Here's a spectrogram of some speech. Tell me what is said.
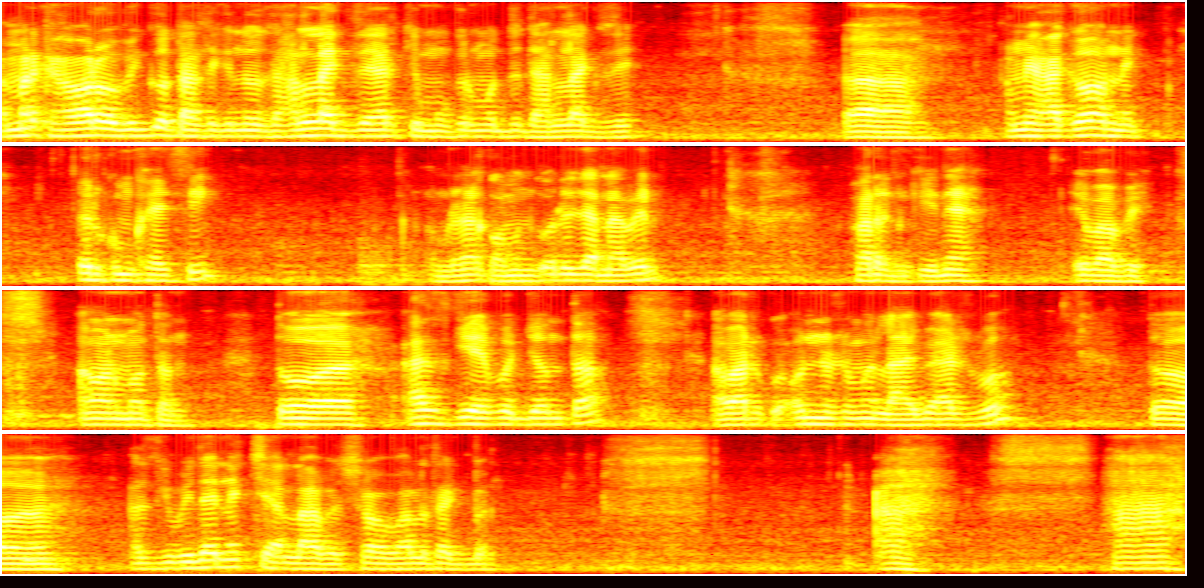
আমার খাওয়ার অভিজ্ঞতা আছে, কিন্তু ঝাল লাগছে আর কি, মুখের মধ্যে ঝাল লাগছে। আমি আগেও অনেক এরকম খাইছি। আপনারা কমেন্ট করে জানাবেন। পারেন কি না, এভাবে, আমার মতন। তো, আজকে এ পর্যন্ত, আবার অন্য সময় লাইভে আসব। তো, আজকে বিদায় নিচ্ছি, আল্লাহ হাফেজ সব ভালো থাকবেন। 啊啊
